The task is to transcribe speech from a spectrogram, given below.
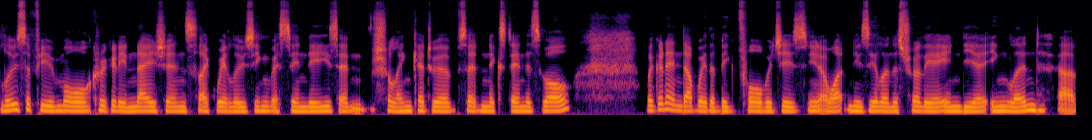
lose a few more cricketing nations, like we're losing West Indies and Sri Lanka to a certain extent as well, we're going to end up with a big four, which is, you know what, New Zealand, Australia, India, England, uh,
